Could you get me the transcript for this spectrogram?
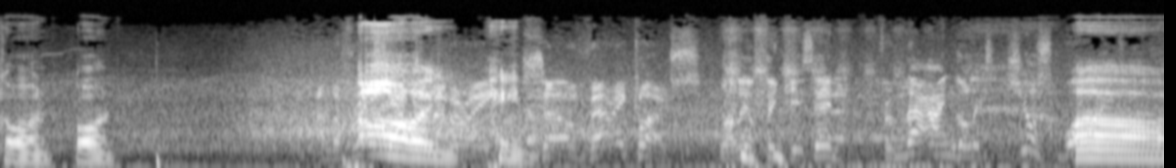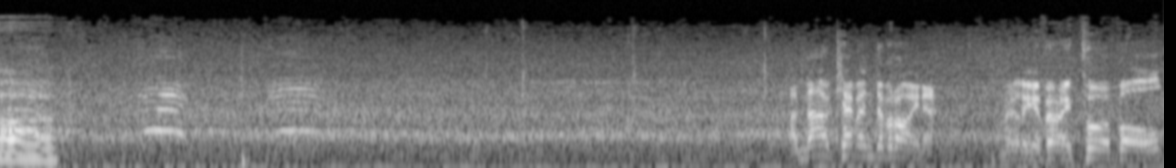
Go on, go on. And the free Oh, you peanut. so very close. Well, he'll think it's in. From that angle, it's just wide. Oh. And now Kevin De Bruyne. Really a very poor ball.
